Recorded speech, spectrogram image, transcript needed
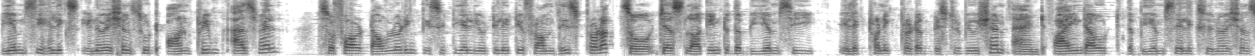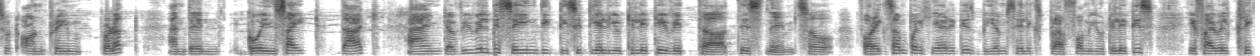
BMC Helix Innovation Suite on-prem as well. So for downloading TCTL utility from this product, so just log into the BMC electronic product distribution and find out the BMC Helix Innovation Suite on-prem product and then go inside that and uh, we will be seeing the TCTL utility with uh, this name. So for example, here it is BMC Helix platform utilities. If I will click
